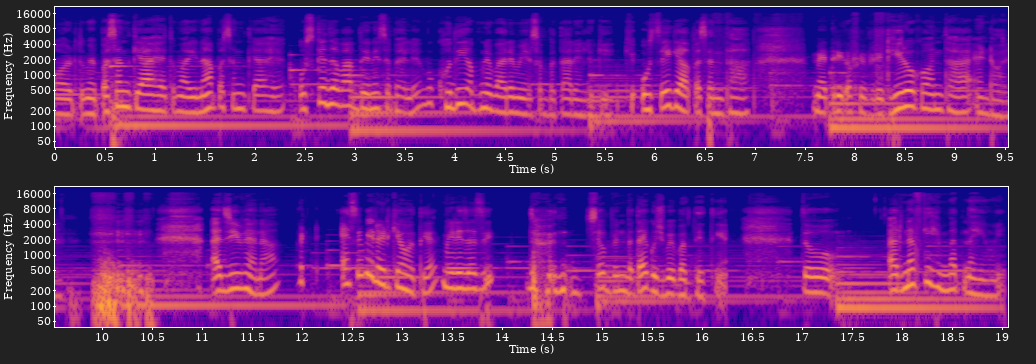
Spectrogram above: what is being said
और तुम्हें पसंद क्या है, तुम्हारी नापसंद क्या है? उसके जवाब देने से पहले वो खुद ही अपने बारे में ये सब बता रहे लगी कि उसे क्या पसंद था। मैत्री का फेवरेट हीरो कौन था एंड ऑल अजीब है ना? बट ऐसे भी लड़कियाँ होती हैं, मेरी जैसी जो बिन बताए कुछ भी बक देती हैं। तो अर्नव की हिम्मत नहीं हुई।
